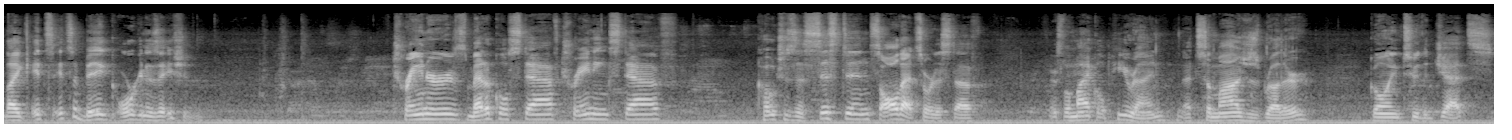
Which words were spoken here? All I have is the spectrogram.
Like it's it's a big organization. Trainers, medical staff, training staff, coaches' assistants, all that sort of stuff. There's La'Mical Perine, that's Samaje's brother going to the Jets.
